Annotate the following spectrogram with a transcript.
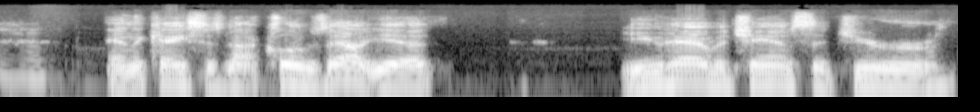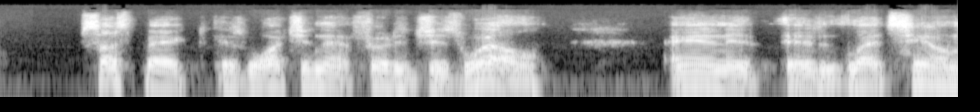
mm-hmm. and the case is not closed out yet, you have a chance that your suspect is watching that footage as well. And it, it lets him,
